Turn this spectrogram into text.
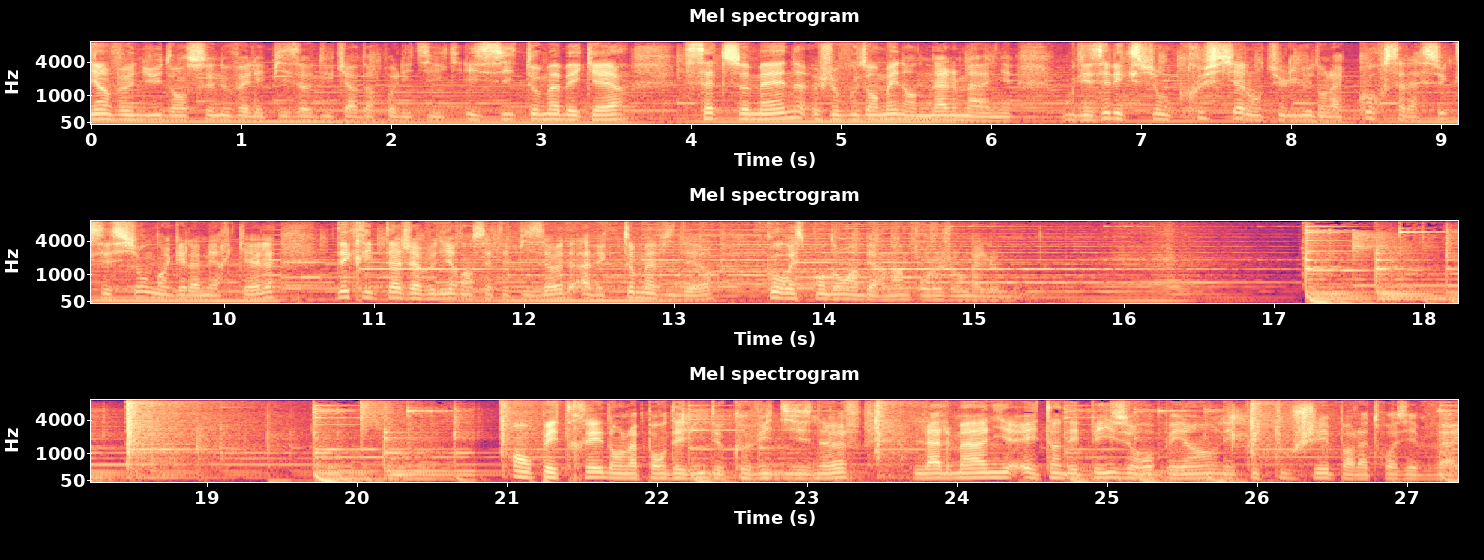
bienvenue dans ce nouvel épisode du quart d'heure politique. Ici Thomas Becker. Cette semaine, je vous emmène en Allemagne, où des élections cruciales ont eu lieu dans la course à la succession d'Angela Merkel. Décryptage à venir dans cet épisode avec Thomas Wider, correspondant à Berlin pour le journal Le Monde. Empêtrée dans la pandémie de Covid-19, l'Allemagne est un des pays européens les plus touchés par la troisième vague.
